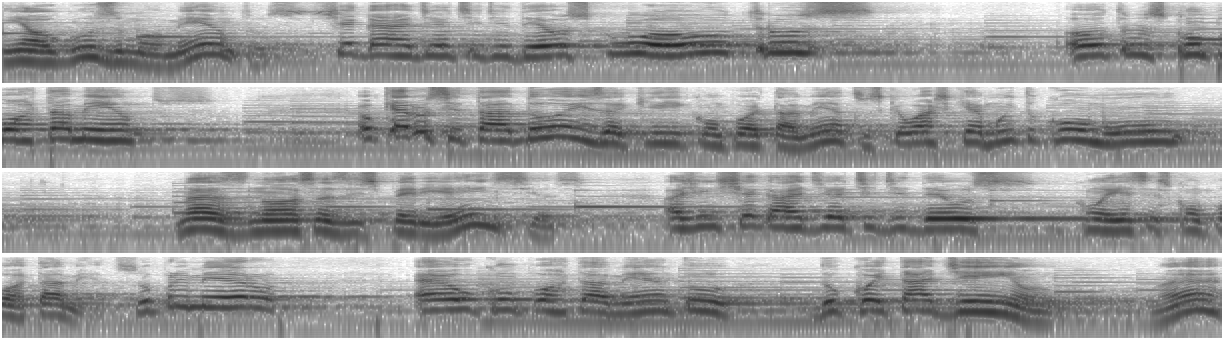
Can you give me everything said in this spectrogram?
em alguns momentos, chegar diante de Deus com outros outros comportamentos. Eu quero citar dois aqui comportamentos que eu acho que é muito comum nas nossas experiências, a gente chegar diante de Deus com esses comportamentos. O primeiro é o comportamento do coitadinho, né?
